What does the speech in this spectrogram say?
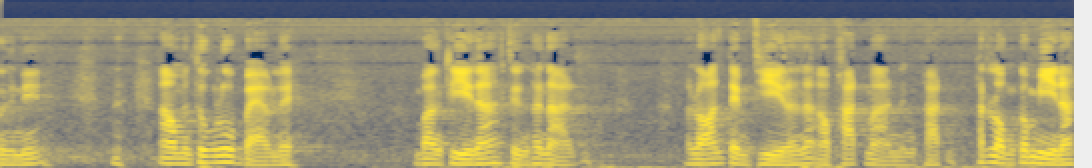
มือนี้ เอามันทุกรูปแบบเลย บางทีนะ ถึงขนาดร้อนเต็มทีแล้วนะเอาพัดมาหนึ่งพัด พัดลมก็มีนะ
